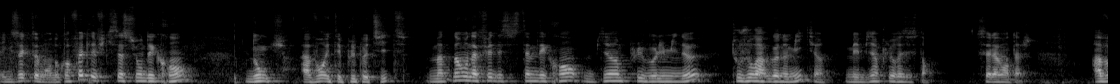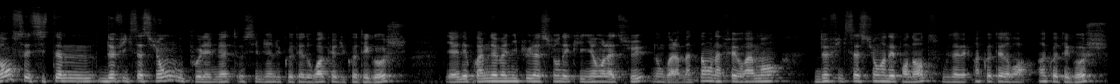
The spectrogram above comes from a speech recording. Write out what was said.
Exactement. Donc en fait, les fixations d'écran, donc avant étaient plus petites. Maintenant, on a fait des systèmes d'écran bien plus volumineux, toujours ergonomiques, mais bien plus résistants. C'est l'avantage. Avant, ces systèmes de fixation, vous pouvez les mettre aussi bien du côté droit que du côté gauche. Il y avait des problèmes de manipulation des clients là-dessus. Donc voilà, maintenant on a fait vraiment deux fixations indépendantes. Vous avez un côté droit, un côté gauche,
